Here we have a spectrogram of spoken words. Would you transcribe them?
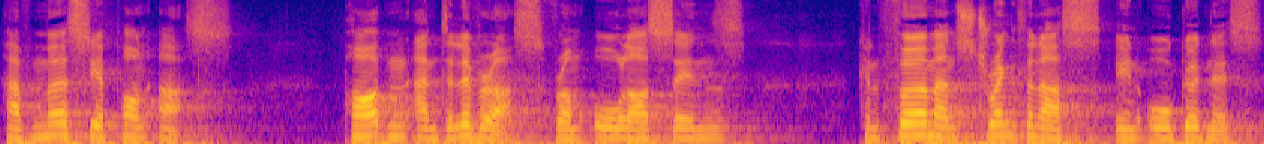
have mercy upon us. Pardon and deliver us from all our sins. Confirm and strengthen us in all goodness,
